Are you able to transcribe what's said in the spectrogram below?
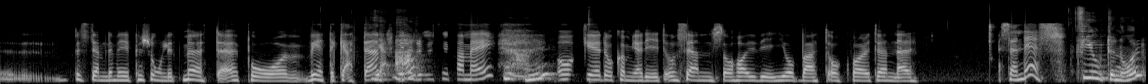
eh, bestämde vi personligt möte på Vetekatten. Ja. Ville du träffa mig? Mm. Och eh, då kom jag dit och sen så har vi jobbat och varit vänner sen dess. 14 år.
